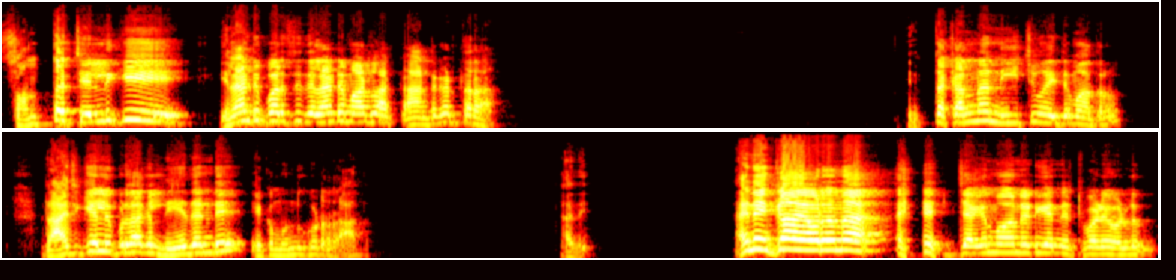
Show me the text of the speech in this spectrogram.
సొంత చెల్లికి ఇలాంటి పరిస్థితి ఇలాంటి మాటలు అక్క- అంటగడతారా? ఇంతకన్నా నీచం అయితే మాత్రం రాజకీయాలు ఇప్పటిదాకా లేదండి ఇక ముందు కూడా రాదు. అది. అయినా ఇంకా ఎవరైనా జగన్మోహన్ రెడ్డి గారిని ఇష్టపడేవాళ్ళు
